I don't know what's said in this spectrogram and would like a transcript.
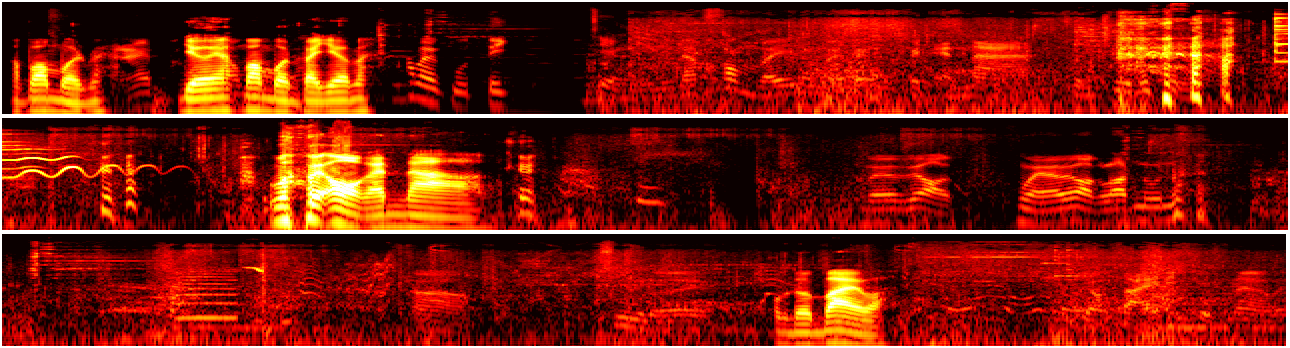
เอาป้อมบนไหมเยอะนะป้อมบนไปเยอะไหมทำไมกูติ๊กเสียงนักคอมไว้ทำไมแม่งเป็นแอนนาคนชื่อไม่ถูกว่าไปออกอันนาทำไมไม่ออกหวยไม่ออกรอดนู้นอ้าวสู้เลยผมโดนใบ้วะยอมตายดิ้งผมหน้าไว้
